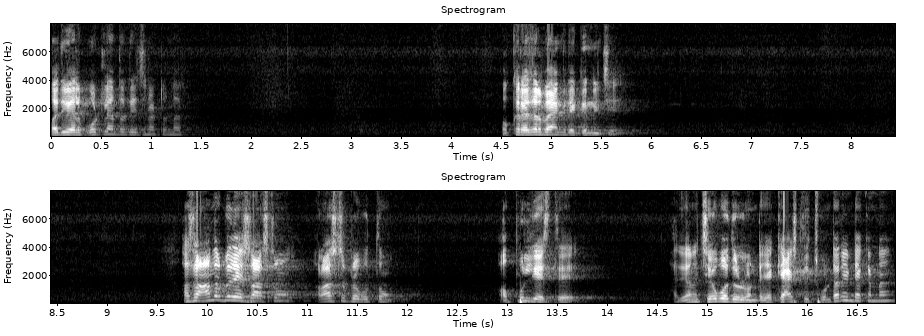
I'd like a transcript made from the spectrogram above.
పదివేల కోట్లు ఎంత తెచ్చినట్టున్నారు. ఒక్క రిజర్వ్ బ్యాంక్ దగ్గర నుంచి. అసలు ఆంధ్రప్రదేశ్ రాష్ట్రం రాష్ట్ర ప్రభుత్వం అప్పులు చేస్తే అదేమైనా చేబోదుళ్ళు ఉంటాయా? క్యాష్ తెచ్చుకుంటారేంటి ఎక్కడన్నా?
